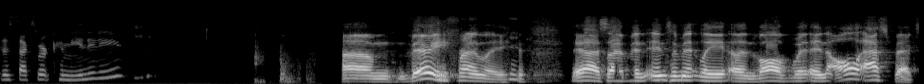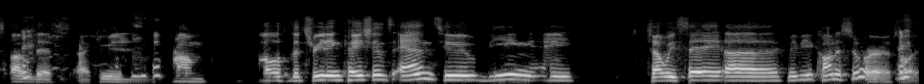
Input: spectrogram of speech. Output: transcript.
the sex work community? Um, very friendly. yes, I've been intimately involved with in all aspects of this uh, community, from both the treating patients and to being a, shall we say, uh, maybe a connoisseur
